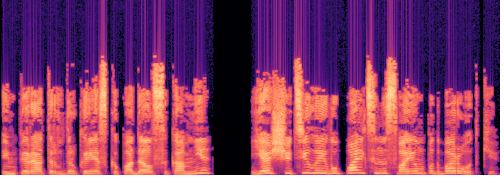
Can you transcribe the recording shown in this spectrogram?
Император вдруг резко подался ко мне, я ощутила его пальцы на своем подбородке.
